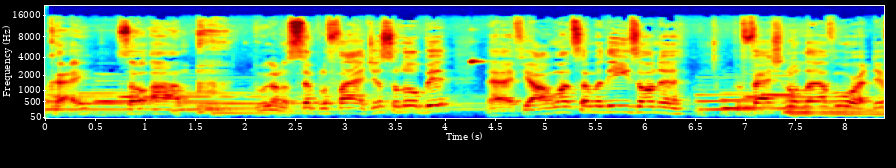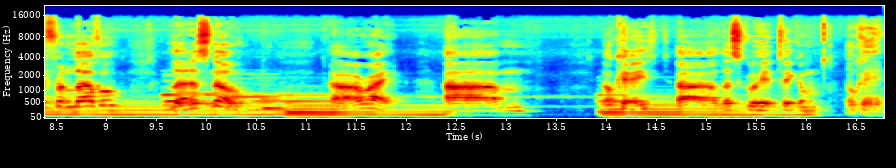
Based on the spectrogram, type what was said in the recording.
Okay. So um, we're going to simplify it just a little bit. Now, if y'all want some of these on a professional level or a different level, let us know. All right. Um, okay. Uh, let's go ahead and take them. Okay,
